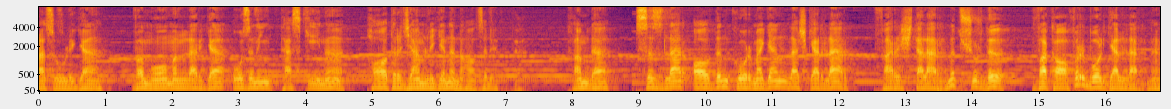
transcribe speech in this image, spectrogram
rasuliga va mu'minlarga o'zining taskini xotirjamligini nozil etdi. Hamda sizlar oldin ko'rmagan lashkarlar farishtalarni tushirdi va kofir bo'lganlarni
